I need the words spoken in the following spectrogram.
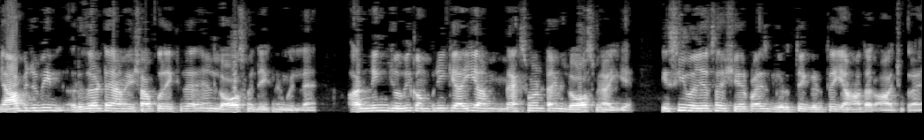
यहाँ पे जो भी रिज़ल्ट है, हमेशा आपको देख रहे हैं लॉस में देखने को मिल रहे हैं। अर्निंग जो भी कंपनी की आई है मैक्सिमम टाइम लॉस में आई है। इसी वजह से शेयर प्राइस गिरते गिरते यहाँ तक आ चुका है।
